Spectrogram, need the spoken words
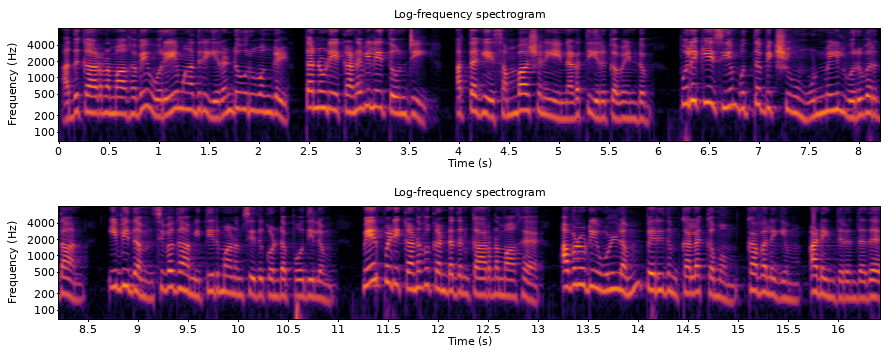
அது காரணமாகவே ஒரே மாதிரி இரண்டு உருவங்கள் தன்னுடைய கனவிலே தோன்றி அத்தகைய சம்பாஷணையை நடத்தி இருக்க வேண்டும். புலிகேசியும் புத்த பிக்ஷுவும் உண்மையில் ஒருவர்தான். இவ்விதம் சிவகாமி தீர்மானம் செய்து கொண்ட போதிலும் மேற்படி கனவு கண்டதன் காரணமாக அவளுடைய உள்ளம் பெரிதும் கலக்கமும் கவலையும் அடைந்திருந்தது.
